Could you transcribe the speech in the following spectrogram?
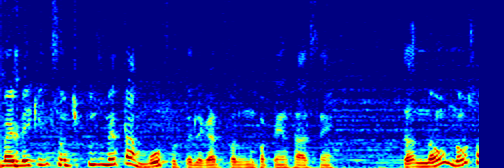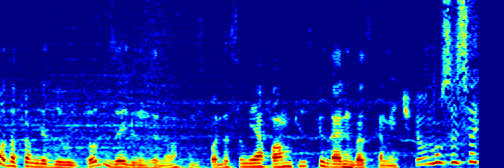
Mas meio que eles são tipo os metamorfos, tá ligado? Falando pra pensar assim. Então, Não, não só da família do Rui, todos eles, entendeu? Eles podem assumir a forma que eles quiserem, basicamente. Eu não sei se é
